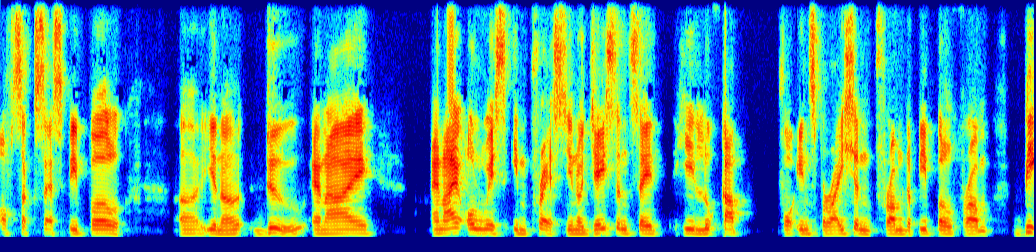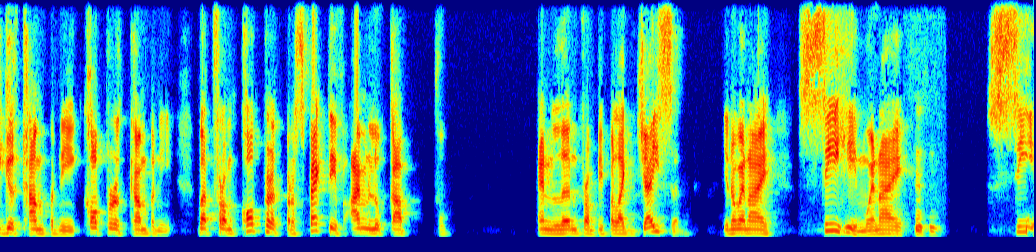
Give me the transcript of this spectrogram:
of success people uh, you know do and i and i always impress. You know jason said he look up for inspiration from the people from bigger company corporate company. But from corporate perspective i'm look up for, and learn from people like jason. You know when i see him when i see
